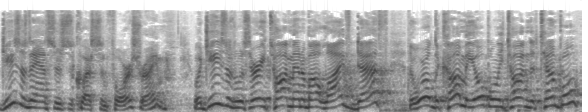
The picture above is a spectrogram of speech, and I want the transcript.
Jesus answers the question for us, right? When Jesus was here, he taught men about life, death, the world to come. He openly taught in the temple,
